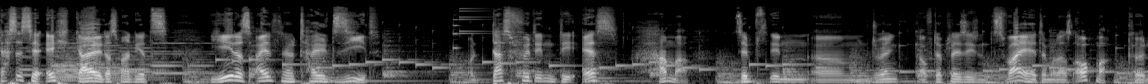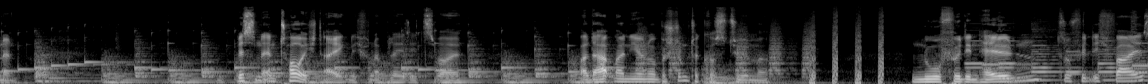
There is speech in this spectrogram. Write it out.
Das ist ja echt geil, dass man jetzt jedes einzelne Teil sieht. Und das für den DS, Hammer. Selbst in ähm, Drank auf der PlayStation 2 hätte man das auch machen können. Ein bisschen enttäuscht eigentlich von der PlayStation 2. Weil da hat man ja nur bestimmte Kostüme. Nur für den Helden, soviel ich weiß.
